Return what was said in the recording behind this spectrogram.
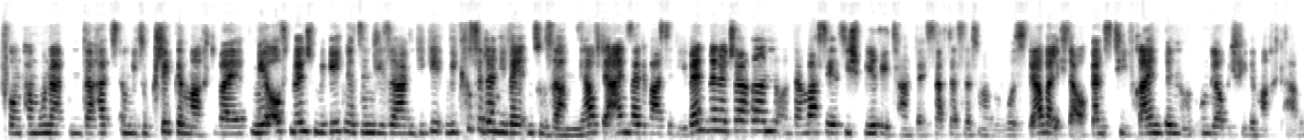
vor ein paar Monaten, da hat es irgendwie so Klick gemacht, weil mir oft Menschen begegnet sind, die sagen, wie, wie kriegst du dann die Welten zusammen? Ja, auf der einen Seite warst du die Eventmanagerin und dann warst du jetzt die Spiritante. Ich sage das jetzt mal bewusst, ja, weil ich da auch ganz tief rein bin und unglaublich viel gemacht habe.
